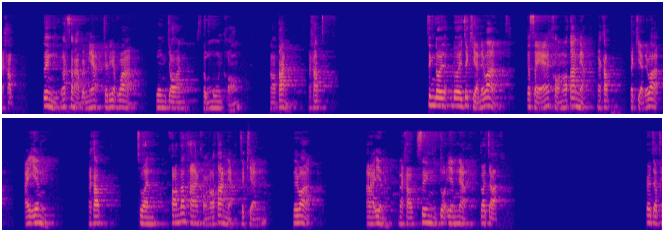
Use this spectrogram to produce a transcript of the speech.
นะครับ ซึ่งลักษณะแบบนี้จะเรียกว่า วงจรสมมูลของนอร์ตันนะครับ ซึ่งโดยโดยจะเขียนได้ว่ากระแสของนอร์ตันเนี่ยนะครับ จะเขียนได้ว่า Im นะครับ ส่วนความต้านทานของนอร์ตันเนี่ยจะเขียนได้ว่า Rn นะครับ ซึ่งตัว n เนี่ยก็จะ ก็จะแท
